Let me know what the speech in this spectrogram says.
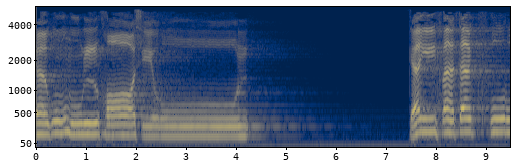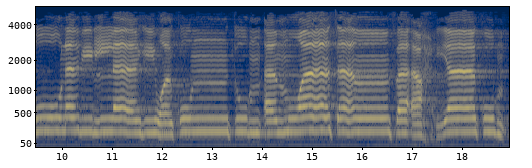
هُمُ الْخَاسِرُونَ كَيْفَ تَكْفُرُونَ بِاللَّهِ وَكُنتُمْ أَمْوَاتًا فَأَحْيَاكُمْ ۖ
